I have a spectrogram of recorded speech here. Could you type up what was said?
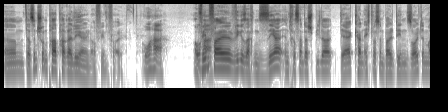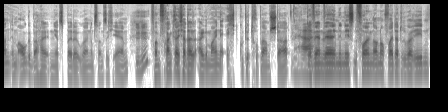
Ähm, da sind schon ein paar Parallelen auf jeden Fall. Oha. Auf Oha. jeden Fall, wie gesagt, ein sehr interessanter Spieler. Der kann echt was im Ball. Den sollte man im Auge behalten jetzt bei der U21 EM. Mhm. Vor allem Frankreich hat halt allgemein eine echt gute Truppe am Start. Ja, Da werden wir in den nächsten Folgen auch noch weiter drüber reden.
